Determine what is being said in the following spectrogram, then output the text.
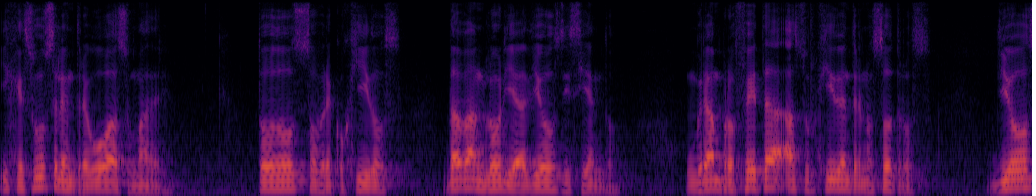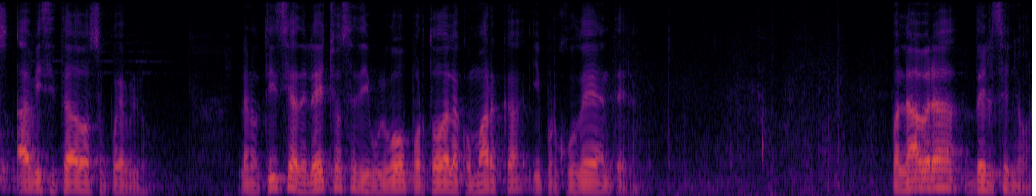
y Jesús se lo entregó a su madre. Todos, sobrecogidos, daban gloria a Dios diciendo, un gran profeta ha surgido entre nosotros, Dios ha visitado a su pueblo. La noticia del hecho se divulgó por toda la comarca y por Judea entera. Palabra del Señor.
